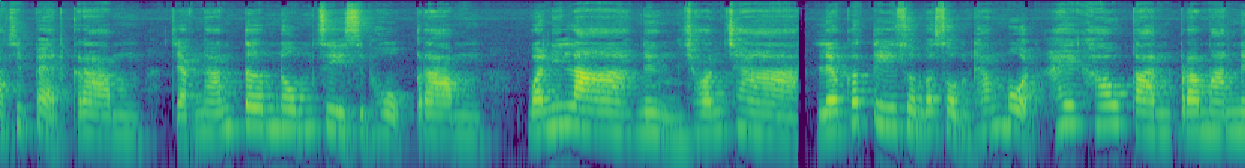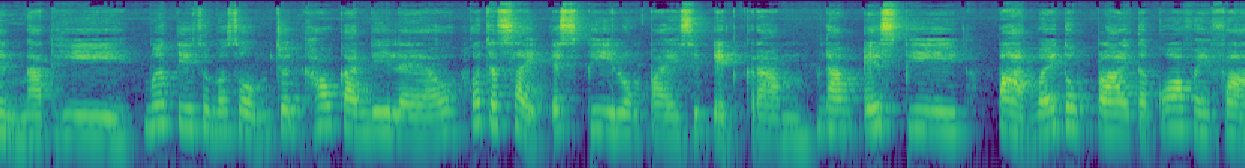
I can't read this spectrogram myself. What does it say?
138 กรัม จากนั้นเติมนม 46 กรัม วานิลา 1 ช้อนชา แล้วก็ตีส่วนผสมทั้งหมดให้เข้ากันประมาณ 1 นาที เมื่อตีส่วนผสมจนเข้ากันดีแล้ว ก็จะใส่ SP ลงไป 11 กรัมนำ SP ปาดไว้ตรงปลายตะกร้อไฟฟ้า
